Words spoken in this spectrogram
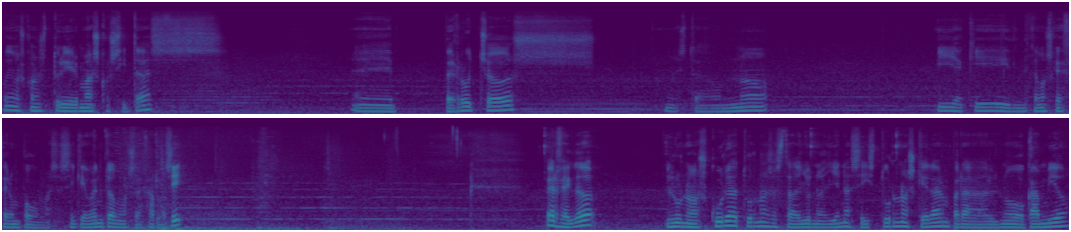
Podemos construir más cositas. Eh, perruchos. Está aún no. Y aquí tenemos que hacer un poco más. Así que de momento vamos a dejarlo así. Perfecto. Luna oscura, turnos hasta la luna llena. Seis turnos quedan para el nuevo cambio.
